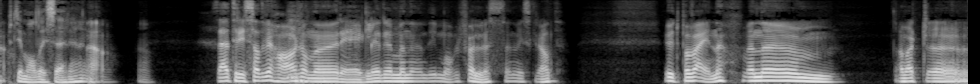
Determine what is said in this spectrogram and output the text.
Optimalisere. Ja. Ja. Så det er trist at vi har sånne regler, men de må vel følges en viss grad. Ute på veiene. Men eh, det har vært uh,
